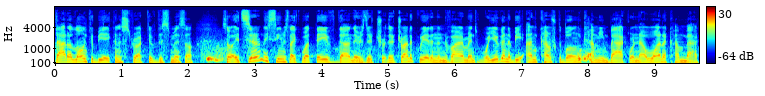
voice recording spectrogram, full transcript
that alone could be a constructive dismissal. So it certainly seems like what they've done there is they're, tr- they're trying to create an environment where you're going to be uncomfortable in coming back or not want to come back.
